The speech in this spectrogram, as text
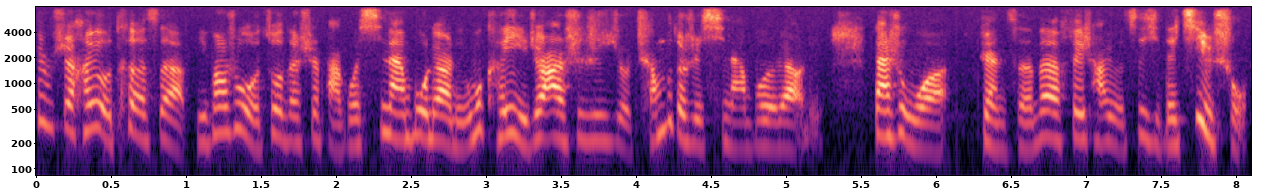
是不是很有特色？比方说，我做的是法国西南部料理，我可以这二十支酒全部都是西南部的料理，但是我选择的非常有自己的技术。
